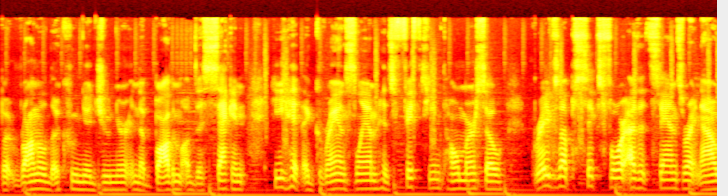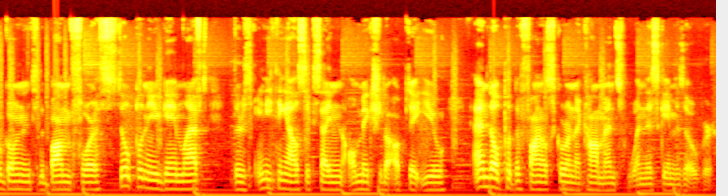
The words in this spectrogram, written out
But Ronald Acuna Jr. in the bottom of the second, he hit a grand slam, his 15th homer. So Braves up 6-4 as it stands right now, going into the bottom fourth. Still plenty of game left. If there's anything else exciting, I'll make sure to update you, and I'll put the final score in the comments when this game is over.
